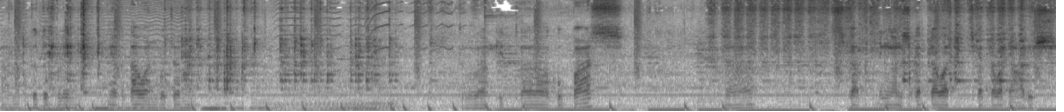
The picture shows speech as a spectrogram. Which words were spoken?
Karena ketutup lem ya ketahuan bocornya. Setelah kita kupas dan sikat dengan sikat kawat sikat kawat yang halus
